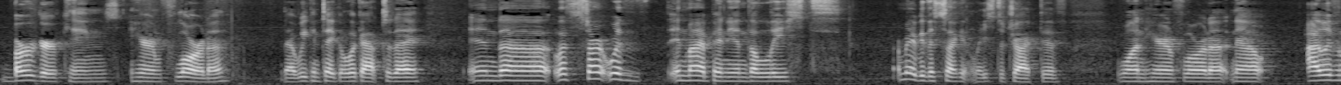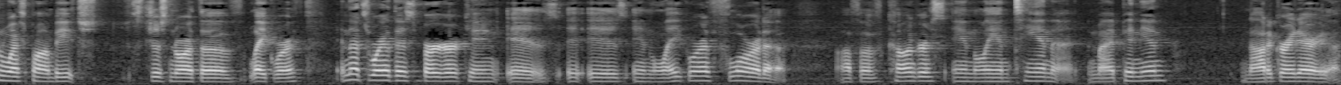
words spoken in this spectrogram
Burger Kings here in Florida that we can take a look at today. And uh, let's start with, in my opinion, the least, or maybe the second least attractive one here in Florida. Now, I live in West Palm Beach, it's just north of Lake Worth, and that's where this Burger King is. It is in Lake Worth, Florida, off of Congress and Lantana. In my opinion, not a great area.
